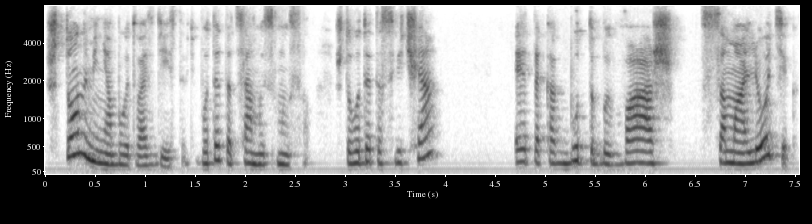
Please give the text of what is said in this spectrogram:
Что на меня будет воздействовать? Вот этот самый смысл, что вот эта свеча – это как будто бы ваш самолетик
